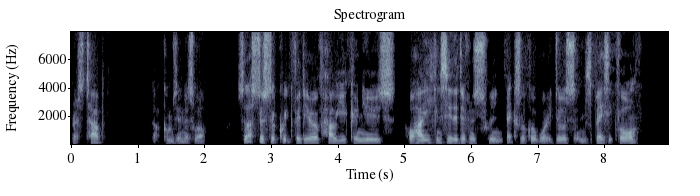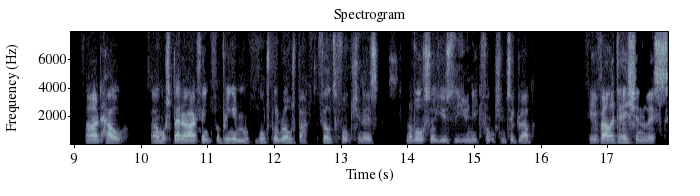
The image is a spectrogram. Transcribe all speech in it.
press tab, that comes in as well. So that's just a quick video of how you can use or how you can see the difference between XLOOKUP, what it does in its basic form, and how, how much better I think for bringing multiple rows back the filter function is. And I've also used the unique function to grab a validation list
